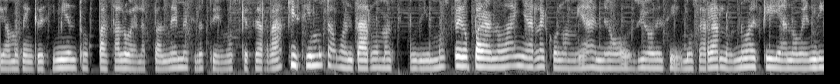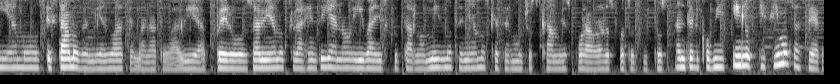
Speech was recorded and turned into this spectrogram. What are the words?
íbamos en crecimiento, pasa lo de la pandemia, si lo tuvimos que cerrar. Quisimos aguantar lo más que pudimos, pero para no dañar la economía del negocio decidimos cerrarlo. No es que ya no vendíamos, estábamos vendiendo a la semana todavía, pero sabíamos que la gente ya no iba a disfrutar lo mismo, teníamos que hacer muchos cambios por ahora los prototipos ante el COVID y los quisimos hacer,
